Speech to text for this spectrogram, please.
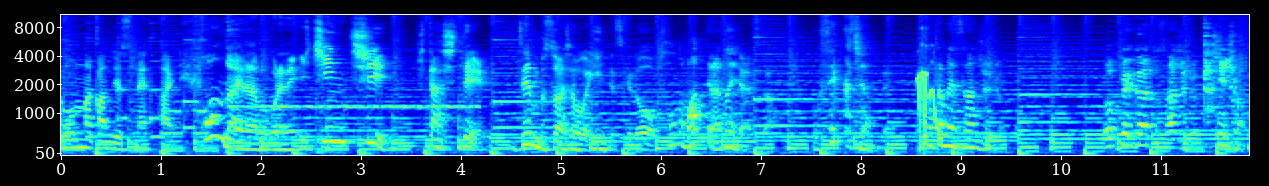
こんな感じですね。はい。本来ならばこれね、1日浸して、全部吸わした方がいいんですけど、そんな待ってられないじゃないですか。僕せっかちなんで。片面30秒。600ワット30秒。チンします。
